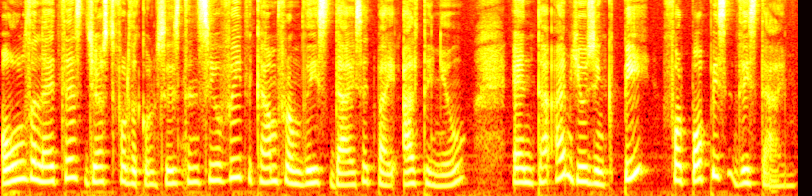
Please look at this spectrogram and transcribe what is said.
All the letters, just for the consistency of it, come from this die set by Altenew, and I'm using P for poppies this time.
